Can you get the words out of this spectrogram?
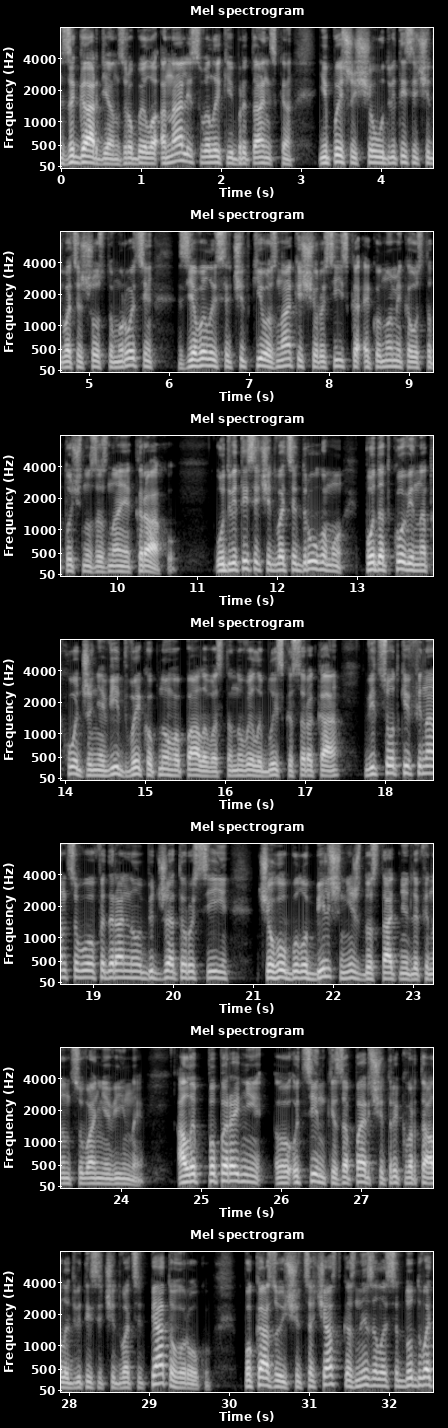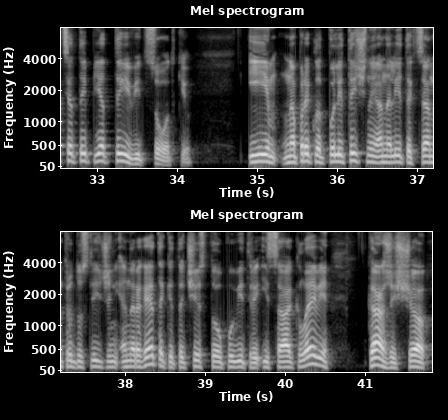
The Guardian зробила аналіз великий британська і пише, що у 2026 році з'явилися чіткі ознаки, що російська економіка остаточно зазнає краху. У 2022-му податкові надходження від викопного палива становили близько 40% фінансового федерального бюджету Росії, чого було більш ніж достатньо для фінансування війни. Але попередні е, оцінки за перші три квартали 2025 року показують, що ця частка знизилася до 25%. І, наприклад, політичний аналітик Центру досліджень енергетики та чистого повітря Ісаак Леві каже, що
